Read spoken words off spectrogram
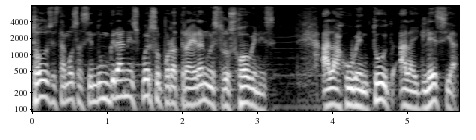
todos estamos haciendo un gran esfuerzo por atraer a nuestros jóvenes, a la juventud, a la iglesia,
